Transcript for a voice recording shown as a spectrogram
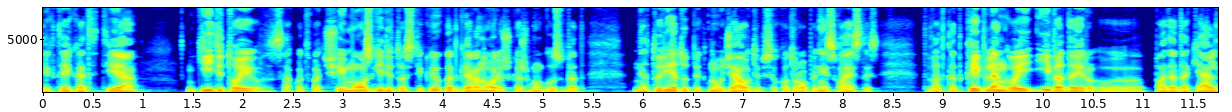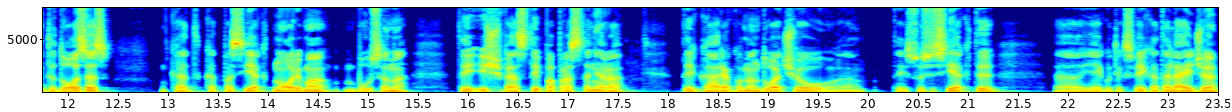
Tik tai, kad tie gydytojai, sakot, va, šeimos gydytojas, tikiu, kad geranoriškas žmogus, bet neturėtų piknaudžiauti psichotropiniais vaistais. Tai va, kad kaip lengvai įveda ir uh, padeda kelti dozes, kad, kad pasiekt norimą būseną, tai išves tai paprasta nėra. Tai ką rekomenduočiau, uh, tai susisiekti, uh, jeigu tik sveikata leidžia,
